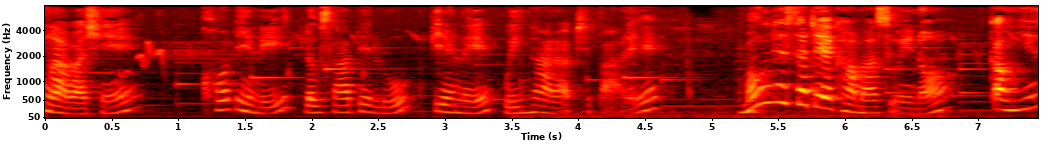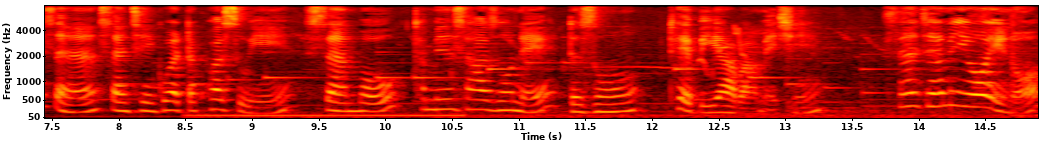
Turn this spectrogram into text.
င်္ဂလာပါရှင်ခေါ်ပြင်လေးလှုပ်ရှားပြစ်လို့ပြန်လဲဝေးငှတာဖြစ်ပါတယ်မုံလစ်ဆက်တဲ့အခါမှာဆိုရင်တော့ကောင်းရင်းဆန်စံချိန်ခွက်တစ်ခွက်ဆိုရင်စံမုံထမင်းစားစွန်းနဲ့တစွန်းထည့်ပေးရပါမယ်ရှင်စံချမ်းမရောရင်တော့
